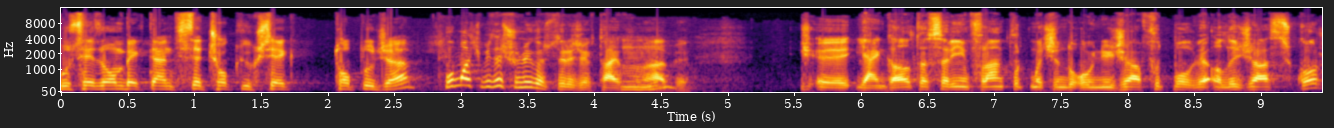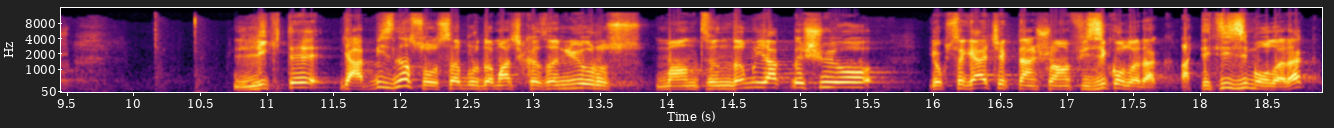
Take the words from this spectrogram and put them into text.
bu sezon beklentisi de çok yüksek topluca. Bu maç bize şunu gösterecek Tayfun abi. E, yani Galatasaray'ın Frankfurt maçında oynayacağı futbol ve alacağı skor ligde ya biz nasıl olsa burada maç kazanıyoruz mantığında mı yaklaşıyor yoksa gerçekten şu an fizik olarak atletizm olarak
